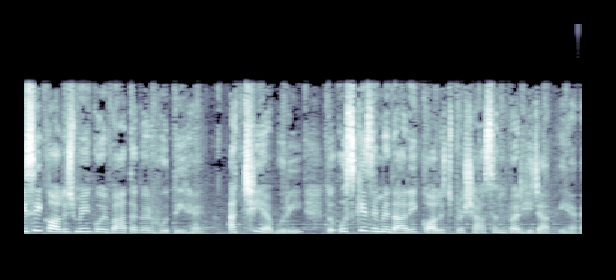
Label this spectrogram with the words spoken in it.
किसी कॉलेज में कोई बात अगर होती है, अच्छी या बुरी तो उसकी ज़िम्मेदारी कॉलेज प्रशासन पर ही जाती है।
